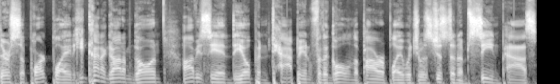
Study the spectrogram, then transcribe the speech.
their support play, and he kind of got them going. Obviously, had the open tap in for the goal in the power play, which was just an obscene pass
